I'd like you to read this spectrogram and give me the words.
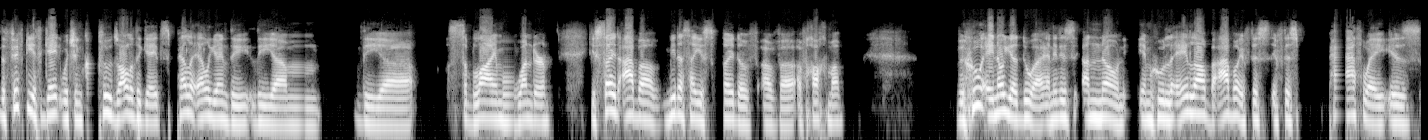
the fiftieth gate, which includes all of the gates, Pele Elyon, the the um, the uh, sublime wonder, Yisoid Abba, Midas HaYisoid of, of, uh, of Chochmah, V'hu Eino Yadua, and it is unknown, Imhu Le'ela Ba'abba, if this, if this pathway is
